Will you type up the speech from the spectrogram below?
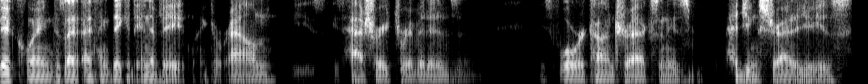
Bitcoin because I, I think they could innovate like around these these hash rate derivatives and these forward contracts and these hedging strategies.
